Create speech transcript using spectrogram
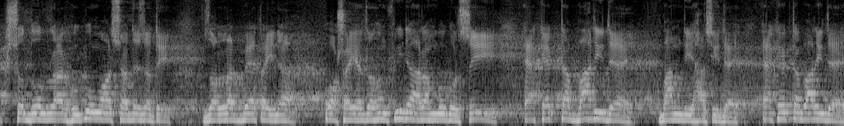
একশো দৌড়ার হুকুম হওয়ার সাথে সাথে জল্লাদ বেতাই না। কষাইয়া যখন ফিরে আরম্ভ করছি, এক একটা বাড়ি দেয়, বান্দি হাসি দেয়, এক একটা বাড়ি দেয়,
